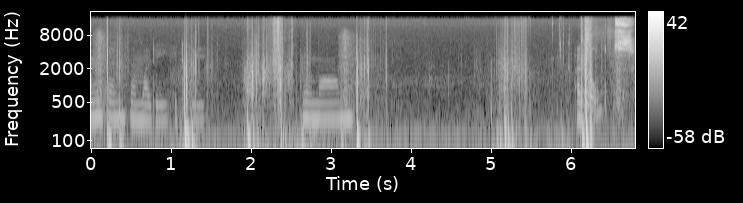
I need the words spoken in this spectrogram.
Trying to find somebody. It could be my mom. Adults.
